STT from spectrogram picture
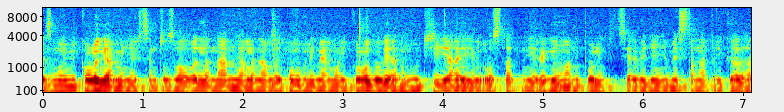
aj s mojimi kolegami, nechcem to zvalovať len na mňa, ale naozaj pomohli mi aj moji kolegovia hnutí, aj ostatní regionálni politici, aj vedenie mesta napríklad. A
